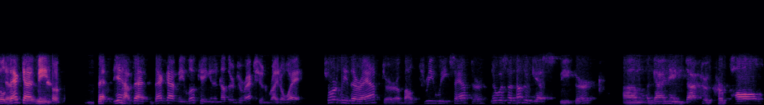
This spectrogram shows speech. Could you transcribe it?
So yeah, that got me that, yeah, that that got me looking in another direction right away. Shortly thereafter, about three weeks after, there was another guest speaker, um, a guy named Dr. Kirpal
